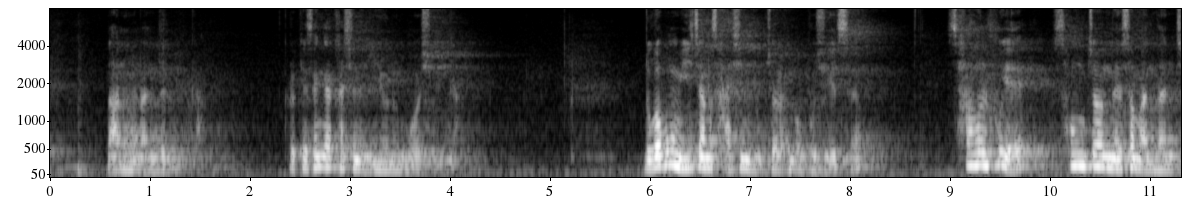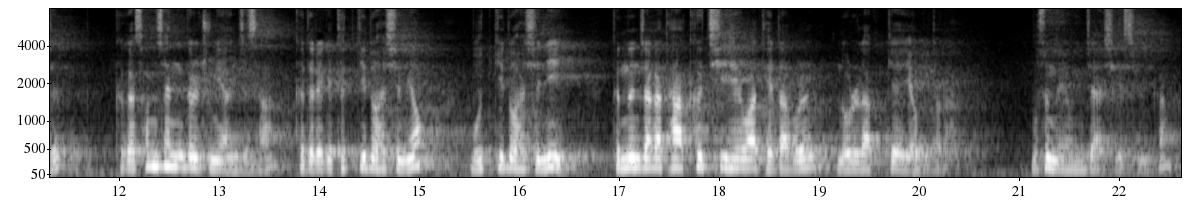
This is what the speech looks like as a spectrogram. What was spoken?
나누면 안 됩니까? 그렇게 생각하시는 이유는 무엇입니까? 누가복음 2장 46절 한번 보시겠어요? 사흘 후에 성전에서 만난즉 그가 선생들 중에 앉으사 그들에게 듣기도 하시며 묻기도 하시니 듣는 자가 다 그 지혜와 대답을 놀랍게 여기더라. 무슨 내용인지 아시겠습니까?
